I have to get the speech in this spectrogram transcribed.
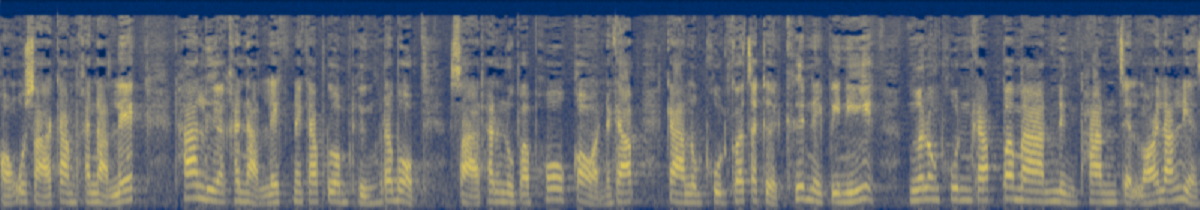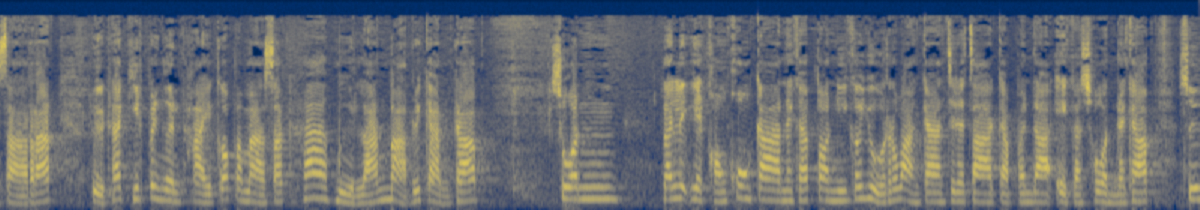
ของอุตสาหกรรมขนาดเล็กท่าเรือขนาดเล็กนะครับรวมถึงระบบสาธารณูปโภคก่อนนะครับการลงทุนก็จะเกิดขึ้นในปีนี้ เงินลงทุนครับประมาณ 1,700 ล้านเหรียญสหรัฐ หรือถ้าคิดเป็นเงินไทยก็ประมาณสัก 50,000 ล้านบาทด้วยกันครับ ส่วนรายละเอียดของโครงการนะครับ ตอนนี้ก็อยู่ระหว่างการเจรจากับบรรดาเอกชนนะครับ ซึ่ง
